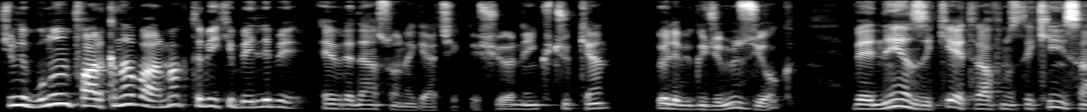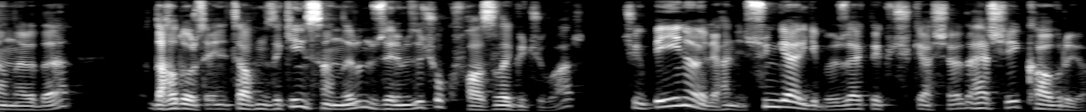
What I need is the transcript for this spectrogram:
Şimdi bunun farkına varmak tabii ki belli bir evreden sonra gerçekleşiyor. Örneğin küçükken böyle bir gücümüz yok. Ve ne yazık ki etrafımızdaki insanlara da daha doğrusu etrafımızdaki insanların üzerimizde çok fazla gücü var. Çünkü beyin öyle hani sünger gibi özellikle küçük yaşlarda her şeyi kavruyor.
